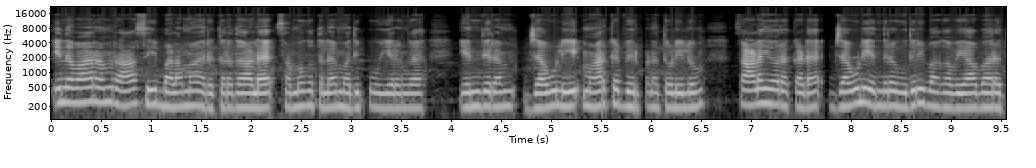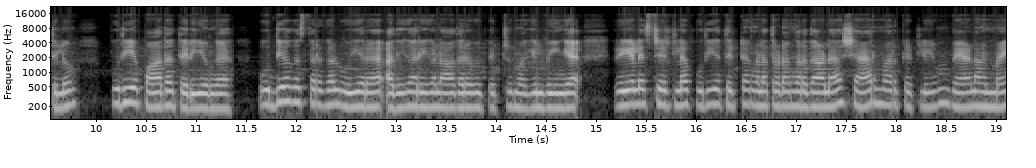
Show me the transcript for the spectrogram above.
இந்த வாரம் ராசி பலமாக இருக்கிறதால சமூகத்தில் மதிப்பு உயருங்க. எந்திரம் ஜவுளி மார்க்கெட் விற்பனை தொழிலும் சாலையோர கடை ஜவுளி எந்திர உதிரிபாக வியாபாரத்திலும் புதிய பாதை தெரியுங்க. உத்தியோகஸ்தர்கள் உயர அதிகாரிகள் ஆதரவு பெற்று மகிழ்வீங்க. ரியல் எஸ்டேட்டில் புதிய திட்டங்களை தொடங்குறதால ஷேர் மார்க்கெட்லேயும் வேளாண்மை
